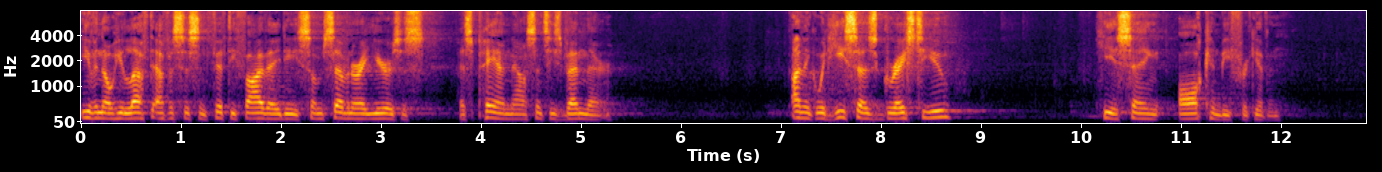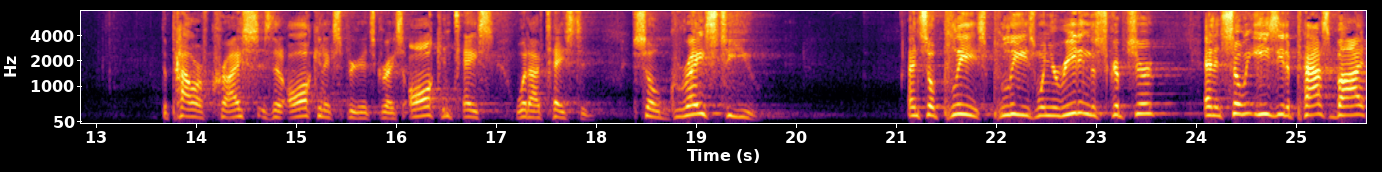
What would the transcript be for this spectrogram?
even though he left Ephesus in 55 AD, some seven or eight years has, has panned now since he's been there. I think when he says grace to you, he is saying all can be forgiven. The power of Christ is that all can experience grace, all can taste what I've tasted. So, grace to you. And so, please, please, when you're reading the scripture, and it's so easy to pass by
